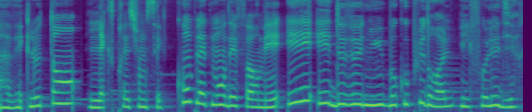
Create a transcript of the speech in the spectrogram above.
Avec le temps, l'expression s'est complètement déformée et est devenue beaucoup plus drôle, il faut le dire.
